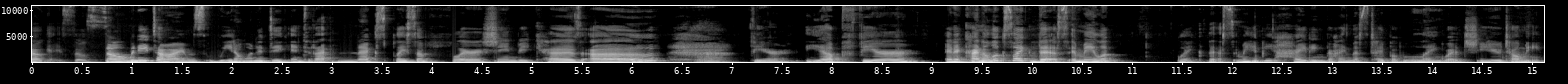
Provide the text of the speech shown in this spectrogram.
Okay, so so many times we don't want to dig into that next place of flourishing because of fear. Yep, fear. And it kind of looks like this. It may look like this. It may be hiding behind this type of language. You tell me.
